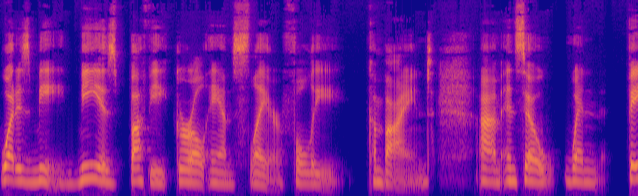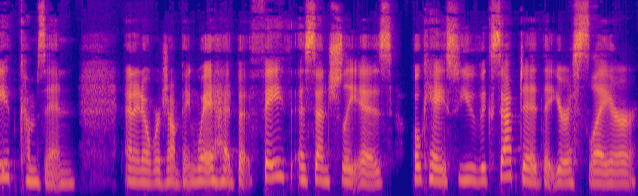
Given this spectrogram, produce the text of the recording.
What is me? Me is Buffy, girl and slayer fully combined. Um, and so when faith comes in. And I know we're jumping way ahead, but faith essentially is, okay, so you've accepted that you're a slayer.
